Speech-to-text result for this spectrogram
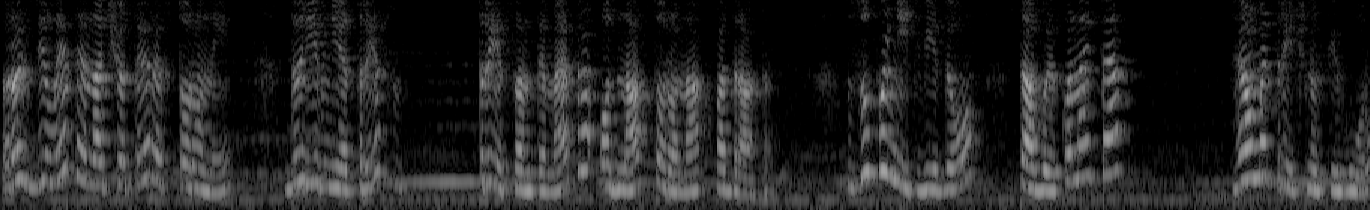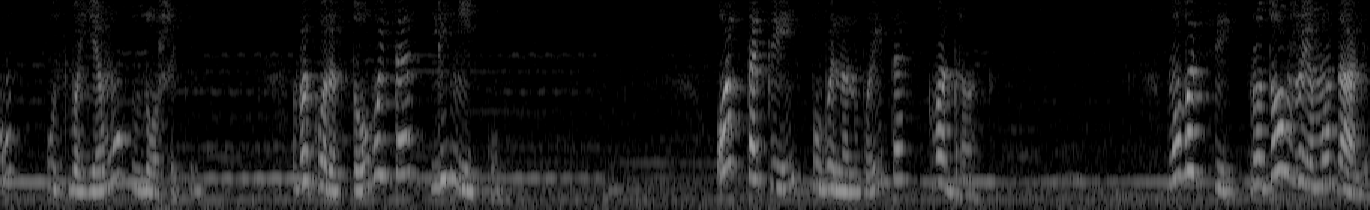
розділити на 4 сторони дорівнює 3, 3 см одна сторона квадрата. Зупиніть відео та виконайте геометричну фігуру у своєму зошиті. Використовуйте лінійку. Ось такий повинен вийти квадрат. Молодці. Продовжуємо далі.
